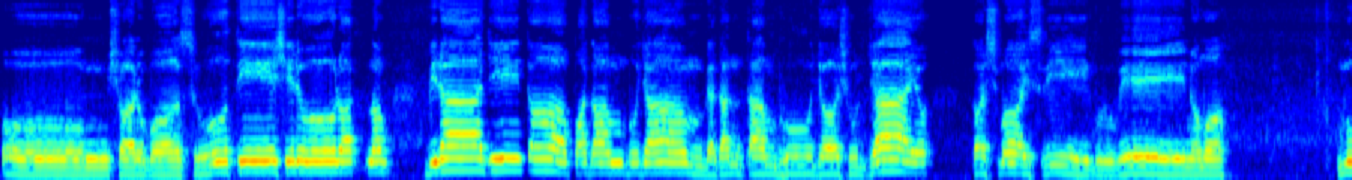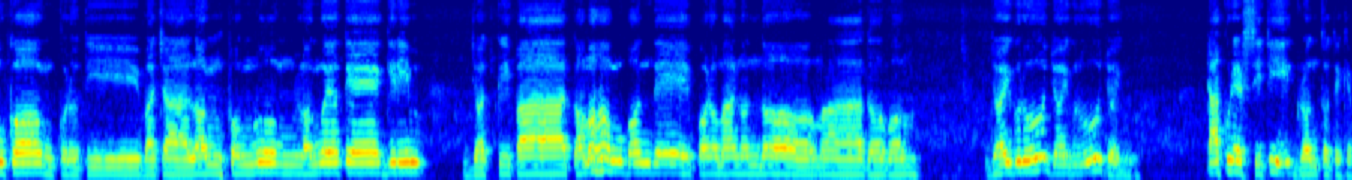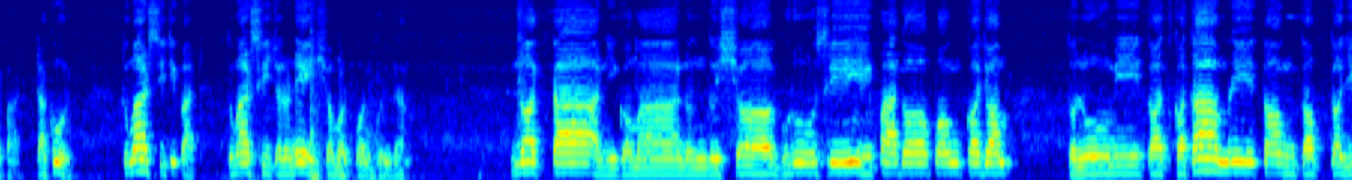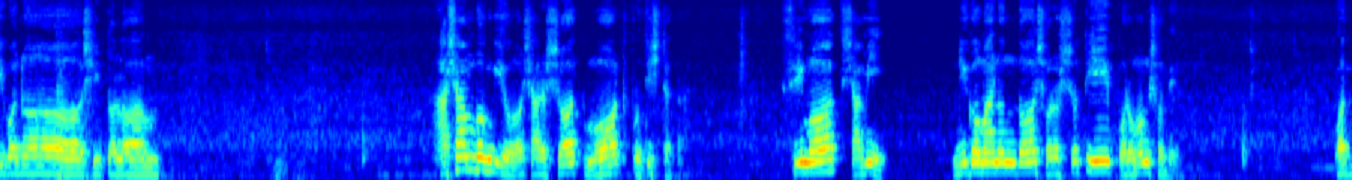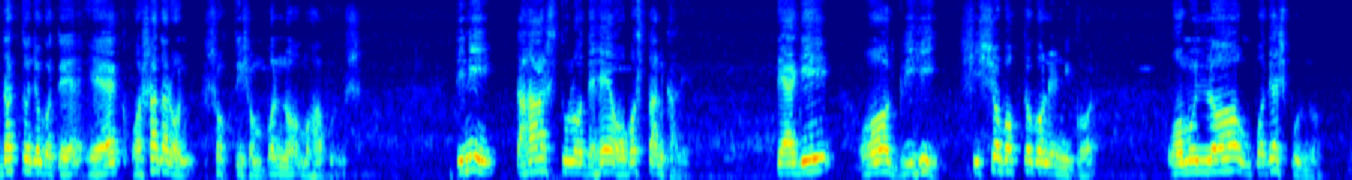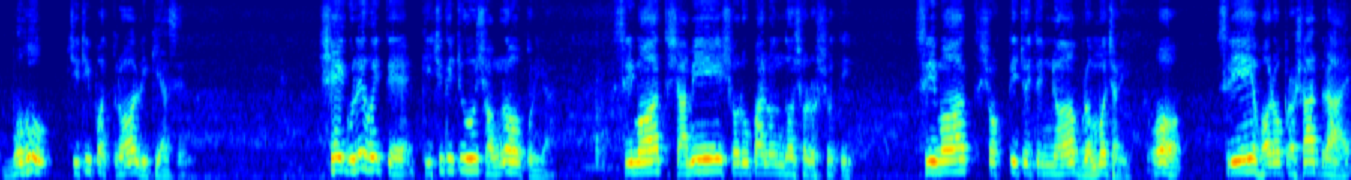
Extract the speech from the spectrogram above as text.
ॐ सर्वश्रुतिशिरुरत्नं विराजित पदम्बुजां वेदन्तां भुज सूर्याय तस्मै श्रीगुरुवे नमः মুকং করতি বাচালং পঙ্গুং লঙ্গয়তে গিরিম যৎকৃপা তমহং বন্দে পরমানন্দ মাধবম। জয় গুরু জয় গুরু জয় গুরু। ঠাকুরের সিটি গ্রন্থ থেকে পাঠ। ঠাকুর, তোমার সিটি পাঠ, তোমার শ্রীচরণেই সমর্পণ করিলাম। নত্তা নিগমানন্দস্য গুরু শ্রীপাদ পঙ্কজম। তনুমি তৎকথামৃতং তপ্ত জীবন শীতলম। আসামবঙ্গীয় সারস্বত মঠ প্রতিষ্ঠাতা। শ্রীমৎ স্বামী নিগমানন্দ সরস্বতী পরমংসদেব। অধ্যাত্ম জগতে এক অসাধারণ শক্তি সম্পন্ন মহাপুরুষ। তিনি তাহার স্থূল দেহে অবস্থানকালে ত্যাগী ও গৃহী শিষ্যভক্তগণের নিকট অমূল্য উপদেশপূর্ণ বহু চিঠিপত্র লিখিয়াছেন। সেইগুলি হইতে কিছু কিছু সংগ্রহ করিয়া শ্রীমৎ স্বামী স্বরূপানন্দ সরস্বতী, শ্রীমৎ শক্তি চৈতন্য ব্রহ্মচারী ও শ্রী হরপ্রসাদ রায়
